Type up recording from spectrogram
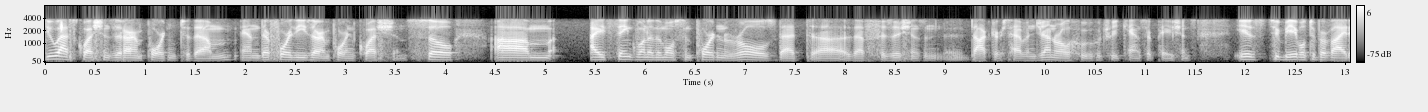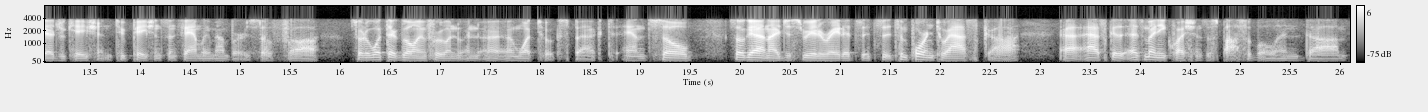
do ask questions that are important to them, and therefore these are important questions. So um, I think one of the most important roles that uh, that physicians and doctors have in general who, who treat cancer patients is to be able to provide education to patients and family members of uh, sort of what they're going through and, and, uh, and what to expect. And so, so again, I just reiterate it's it's it's important to ask uh, ask as many questions as possible and um,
